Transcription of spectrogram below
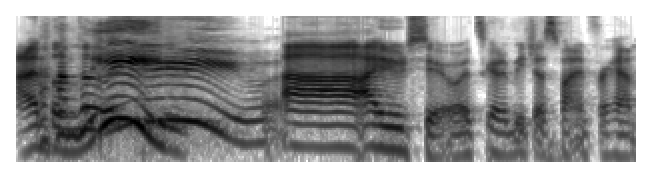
I I believe. believe. Uh, I do too. It's going to be just fine for him.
